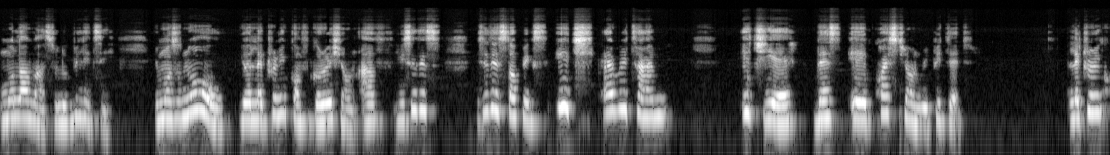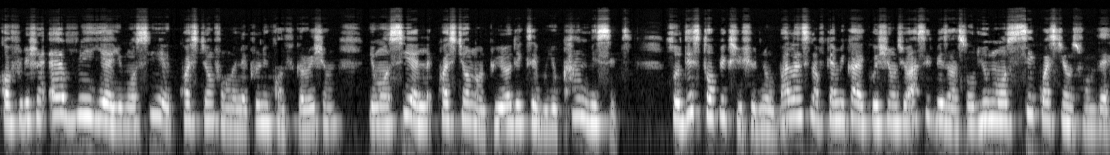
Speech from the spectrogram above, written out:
molar mass, solubility. You must know your electronic configuration. Have you see this? You see these topics. Each every time, each year, there's a question repeated. Electronic configuration, every year you must see a question from electronic configuration. You must see a question on periodic table. You can't miss it. So these topics you should know. Balancing of chemical equations, your acid, base, and salt, you must see questions from there.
